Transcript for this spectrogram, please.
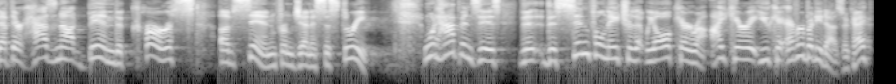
that there has not been the curse of sin from Genesis 3. And what happens is the, the sinful nature that we all carry around, I carry it, you carry everybody does, okay?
